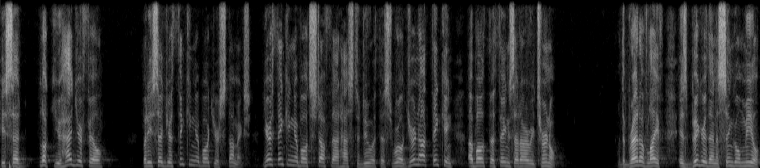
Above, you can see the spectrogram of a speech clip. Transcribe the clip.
He said, Look, you had your fill, but he said, You're thinking about your stomachs. You're thinking about stuff that has to do with this world. You're not thinking about the things that are eternal. The bread of life is bigger than a single meal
